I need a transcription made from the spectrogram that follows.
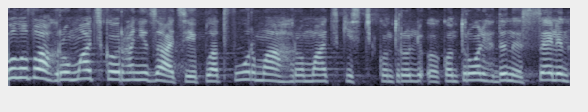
Голова громадської організації Платформа громадськість контроль, е, контроль Денис Селін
